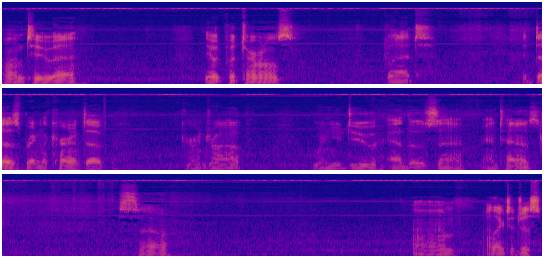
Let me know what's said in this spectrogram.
onto uh, the output terminals, but it does bring the current up, current draw up, when you do add those uh, antennas. So, um, I like to just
